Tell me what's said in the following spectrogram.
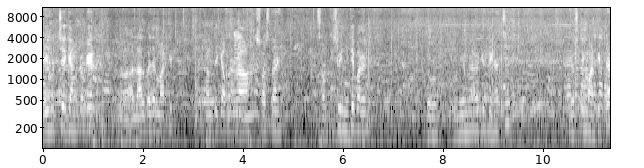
এই হচ্ছে গ্যাংটকের আহ, লালবাজার মার্কেট এখান থেকে আপনারা সস্তায় সব কিছুই নিতে পারেন। তো আমি আপনাদেরকে দেখাচ্ছি জাস্ট এই মার্কেটটা।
